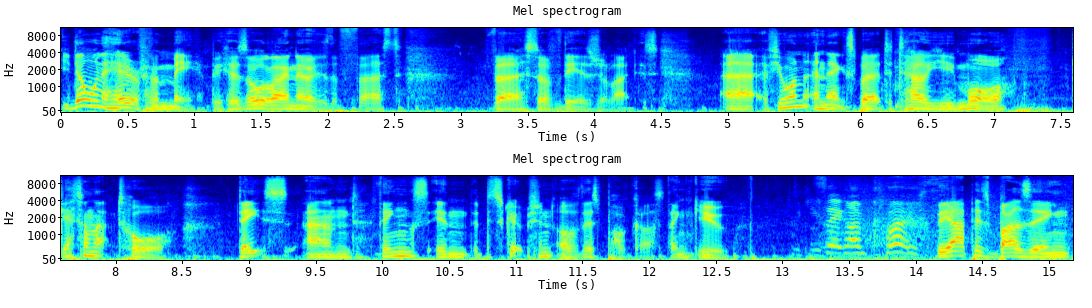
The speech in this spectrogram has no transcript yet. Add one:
you don't want to hear it from me, because all I know is the first verse of "The Israelites." Uh, if you want an expert to tell you more, get on that tour. Dates and things in the description of this podcast. Thank you. Saying I'm close. The app is buzzing.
